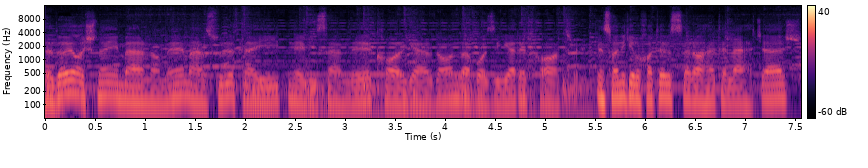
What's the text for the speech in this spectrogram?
صدای آشنا این برنامه منصور تایید نویسنده کارگردان و بازیگر تئاتر انسانی که به خاطر سراحت لهجهش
